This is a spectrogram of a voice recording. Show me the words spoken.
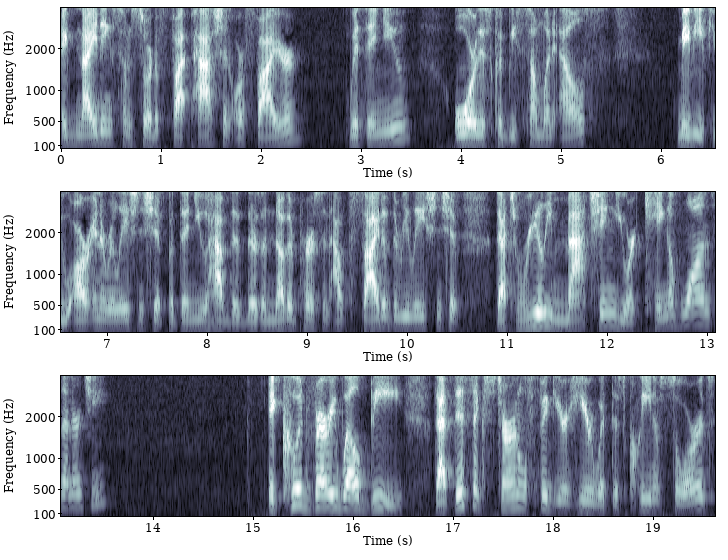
igniting some sort of fi- passion or fire within you, or this could be someone else. Maybe if you are in a relationship, but then you have the, there's another person outside of the relationship that's really matching your King of Wands energy it could very well be that this external figure here with this Queen of Swords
